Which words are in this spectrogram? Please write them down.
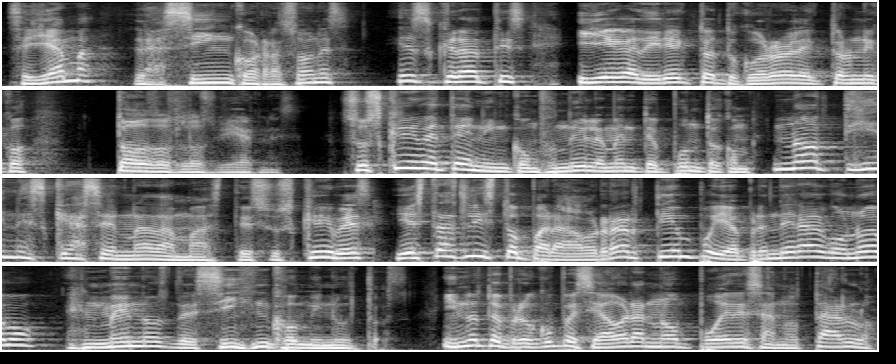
Se llama Las 5 razones, es gratis y llega directo a tu correo electrónico todos los viernes. Suscríbete en inconfundiblemente.com. No tienes que hacer nada más. Te suscribes y estás listo para ahorrar tiempo y aprender algo nuevo en menos de 5 minutos. Y no te preocupes si ahora no puedes anotarlo.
